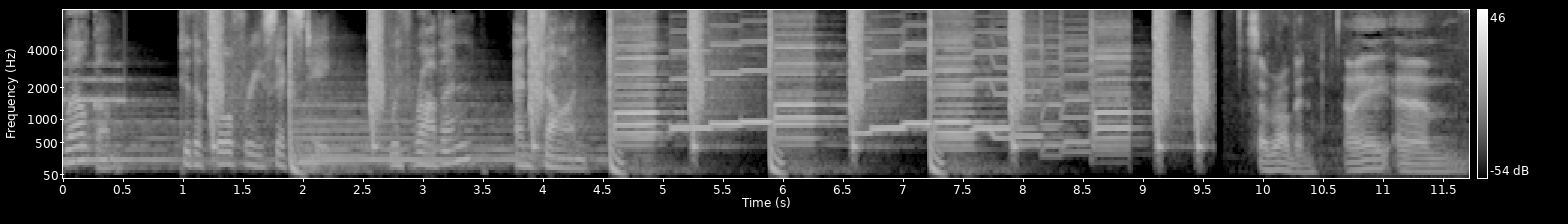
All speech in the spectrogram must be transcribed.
Welcome to the Full 360 with Robin and John. So, Robin, I am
